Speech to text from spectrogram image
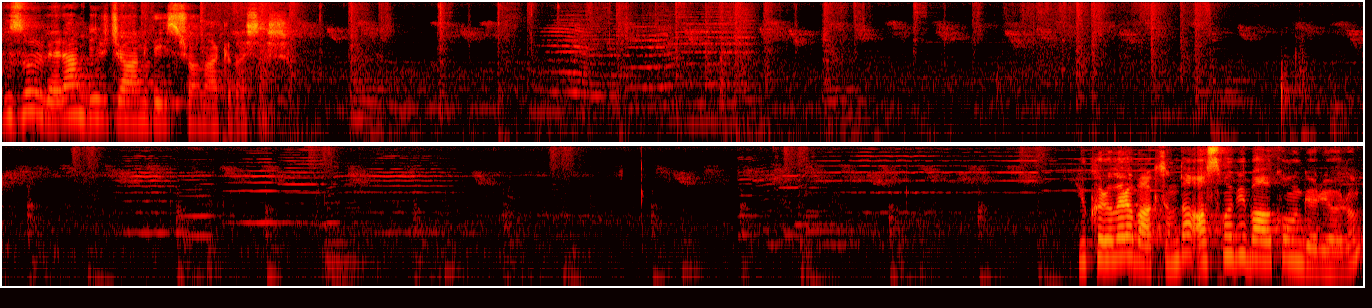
huzur veren bir camideyiz şu an arkadaşlar. Yukarılara baktığımda asma bir balkon görüyorum.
